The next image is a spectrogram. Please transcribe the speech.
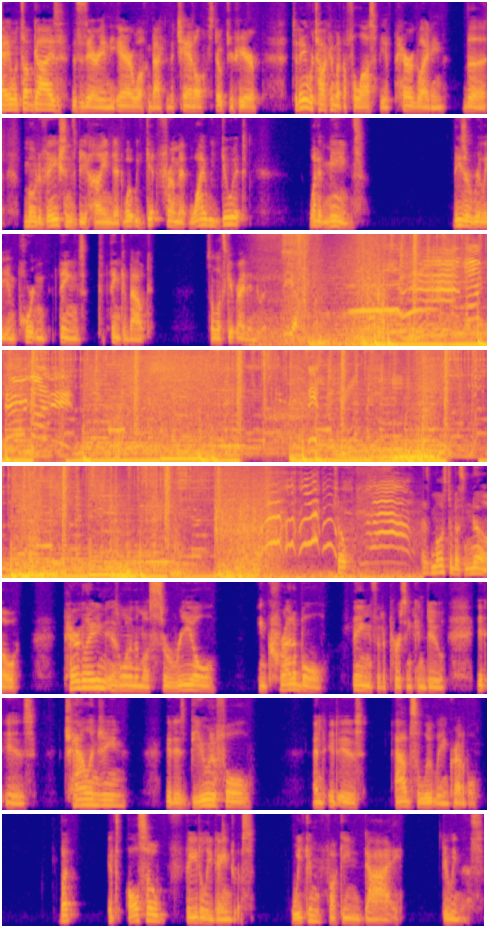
Hey, what's up, guys? This is Ari in the Air. Welcome back to the channel. Stoked you're here. Today, we're talking about the philosophy of paragliding, the motivations behind it, what we get from it, why we do it, what it means. These are really important things to think about. So let's get right into it. So, most of us know, paragliding is one of the most surreal, incredible things that a person can do. It is challenging, it is beautiful, and it is absolutely incredible. But it's also fatally dangerous. We can fucking die doing this.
